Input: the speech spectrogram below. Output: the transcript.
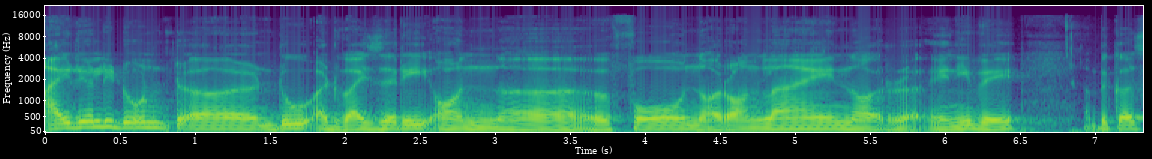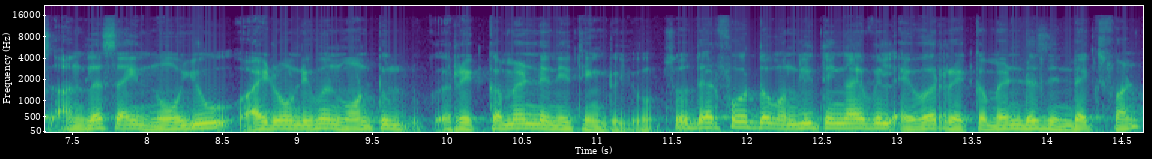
I really don't uh, do advisory on uh, phone or online or any way because unless I know you, I don't even want to recommend anything to you. So therefore, the only thing I will ever recommend is index fund,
